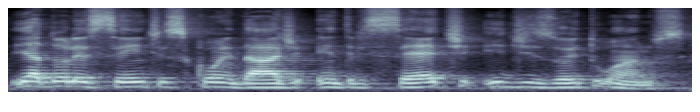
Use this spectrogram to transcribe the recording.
e adolescentes com idade entre 7 e 18 anos.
